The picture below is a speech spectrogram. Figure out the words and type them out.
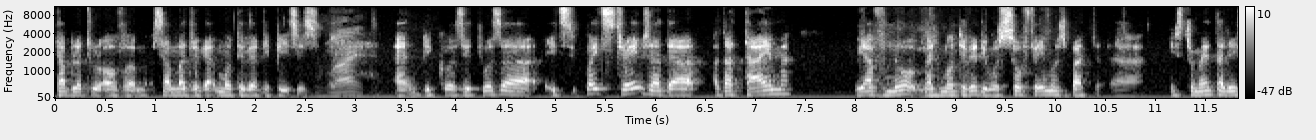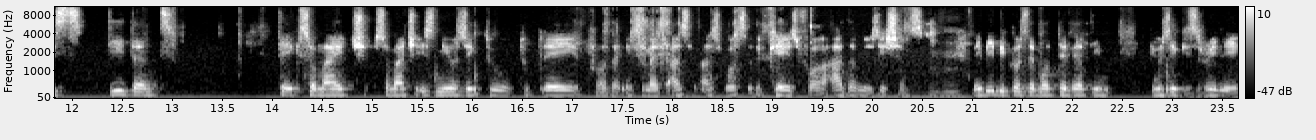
tablature of um, some Madrigal Monteverdi pieces. Right. And because it was uh, it's quite strange that uh, at that time we have no Monteverdi was so famous, but uh, instrumentalists didn't take so much so much his music to to play for the instrument as as was the case for other musicians. Mm-hmm. Maybe because the Monteverdi music is really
